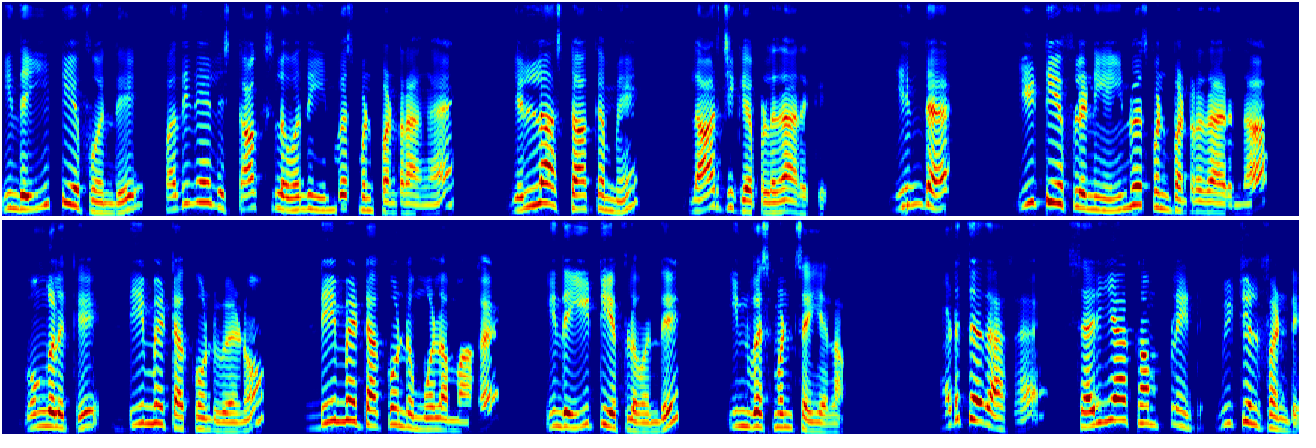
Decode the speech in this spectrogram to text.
இந்த இடிஎஃப் வந்து பதினேழு ஸ்டாக்ஸில் வந்து இன்வெஸ்ட்மெண்ட் பண்ணுறாங்க எல்லா ஸ்டாக்குமே லார்ஜ் கேப்பில் தான் இருக்குது இந்த இடிஎஃப்பில் நீங்கள் இன்வெஸ்ட்மெண்ட் பண்ணுறதா இருந்தால் உங்களுக்கு டிமேட் அக்கௌண்ட் வேணும். டிமேட் அக்கௌண்ட் மூலமாக இந்த இடிஎஃப்பில் வந்து இன்வெஸ்ட்மெண்ட் செய்யலாம். அடுத்ததாக சரியா கம்ப்ளைண்ட் மியூச்சுவல் ஃபண்டு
